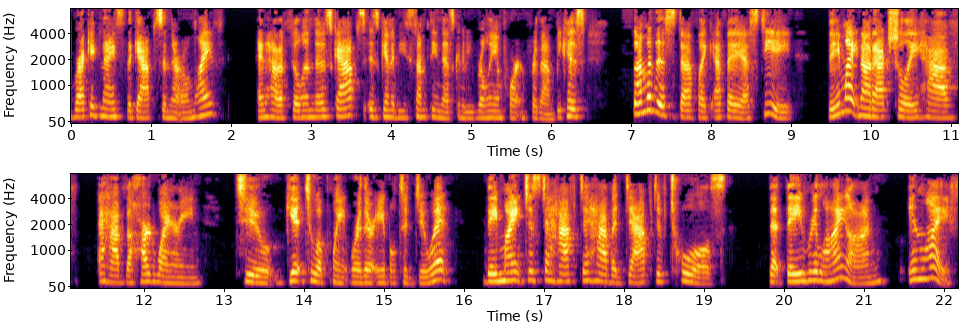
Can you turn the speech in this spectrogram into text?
recognize the gaps in their own life and how to fill in those gaps is going to be something that's going to be really important for them. Because some of this stuff like FASD they might not actually have have the hardwiring to get to a point where they're able to do it. They might just have to have adaptive tools that they rely on in life.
